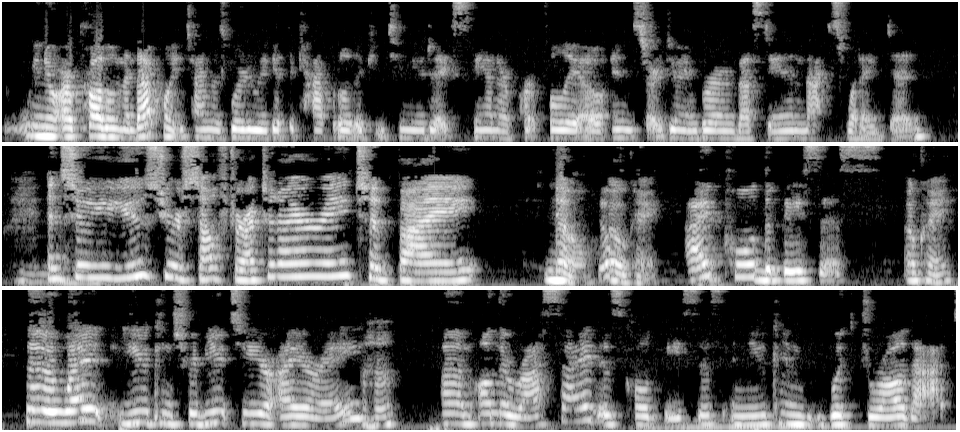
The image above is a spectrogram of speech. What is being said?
you know, our problem at that point in time is where do we get the capital to continue to expand our portfolio and start doing BRRRR investing? And that's what I did. And so you used your self-directed IRA to buy? No. Nope. Okay. I pulled the basis. Okay. So what you contribute to your IRA Uh-huh. um, on the Roth side is called basis, and you can withdraw that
